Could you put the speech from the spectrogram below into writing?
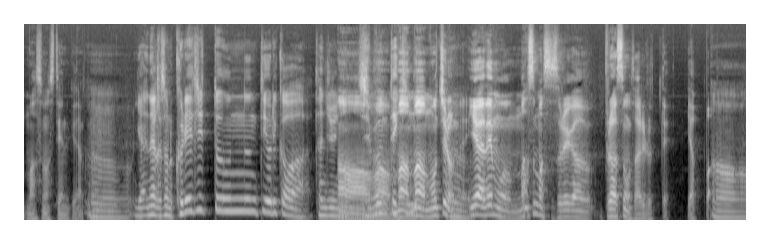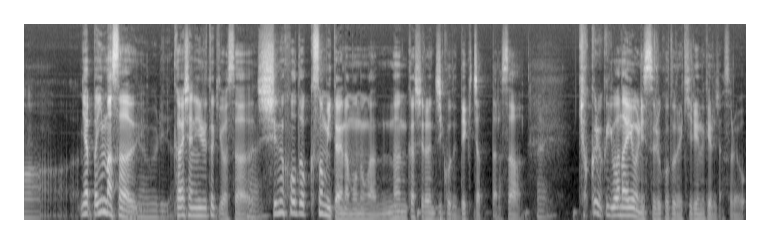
ますます手抜けなくうなる、ん。いやなんかそのクレジット云々ってよりかは単純にあー自分的に。まあまあまあもちろんね、うん。いやでもますますそれがプラスオンされるってやっぱ。あやっぱ今さ会社にいる時はさ、はい。死ぬほどクソみたいなものが何かしら事故でできちゃったらさはい。極力言わないようにすることで切り抜けるじゃんそれを。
